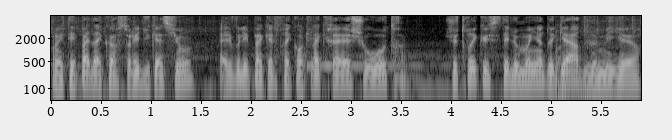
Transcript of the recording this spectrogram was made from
On n'était pas d'accord sur l'éducation, elle voulait pas qu'elle fréquente la crèche ou autre. Je trouvais que c'était le moyen de garde le meilleur,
